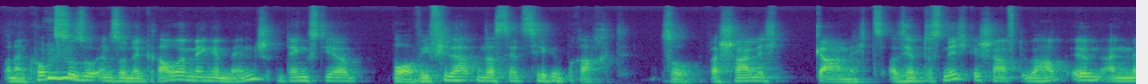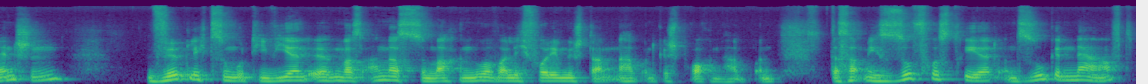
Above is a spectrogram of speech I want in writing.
Und dann guckst mhm. du so in so eine graue Menge Mensch und denkst dir, boah, wie viel hat denn das jetzt hier gebracht? So, wahrscheinlich gar nichts. Also ich habe das nicht geschafft, überhaupt irgendeinen Menschen wirklich zu motivieren, irgendwas anders zu machen, nur weil ich vor dem gestanden habe und gesprochen habe. Und das hat mich so frustriert und so genervt,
